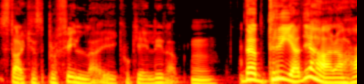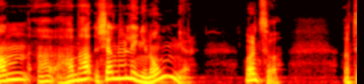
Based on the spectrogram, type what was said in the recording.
starkaste profilerna i kokainligan. Mm. Den tredje här, han, han, han kände väl ingen ånger? Var det inte så? Att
